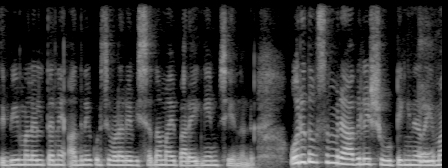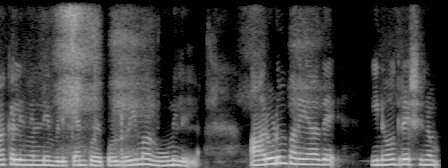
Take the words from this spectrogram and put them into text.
സിബി മലയിൽ തന്നെ അതിനെക്കുറിച്ച് വളരെ വിശദമായി പറയുകയും ചെയ്യുന്നുണ്ട്. ഒരു ദിവസം രാവിലെ ഷൂട്ടിങ്ങിന് റീമ കല്ലിങ്ങലിനെ വിളിക്കാൻ പോയപ്പോൾ റീമ റൂമിലില്ല. ആരോടും പറയാതെ ഇനോഗ്രേഷനും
